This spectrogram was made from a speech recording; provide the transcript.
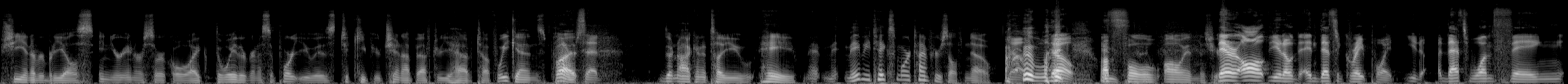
she and everybody else in your inner circle like the way they're going to support you is to keep your chin up after you have tough weekends but 100%. they're not going to tell you, hey, m- maybe take some more time for yourself. No, No, Like, no, I'm full all in this year. They're all, you know, and that's a great point. You know, that's one thing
